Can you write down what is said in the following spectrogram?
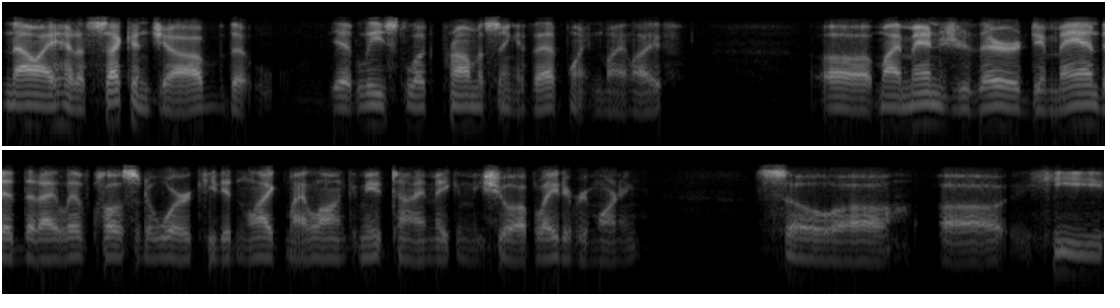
now I had a second job that at least looked promising at that point in my life uh, my manager there demanded that I live closer to work. He didn't like my long commute time, making me show up late every morning. So uh, uh, he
